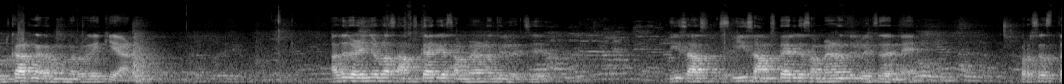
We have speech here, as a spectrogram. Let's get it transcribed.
ഉദ്ഘാടന കർമ്മം നിർവഹിക്കുകയാണ്. അത് കഴിഞ്ഞുള്ള സാംസ്കാരിക സമ്മേളനത്തിൽ വെച്ച് ഈ ഈ സാംസ്കാരിക സമ്മേളനത്തിൽ വെച്ച് തന്നെ പ്രശസ്ത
